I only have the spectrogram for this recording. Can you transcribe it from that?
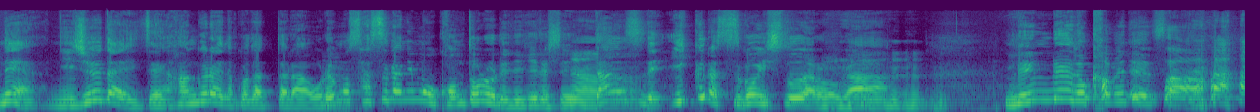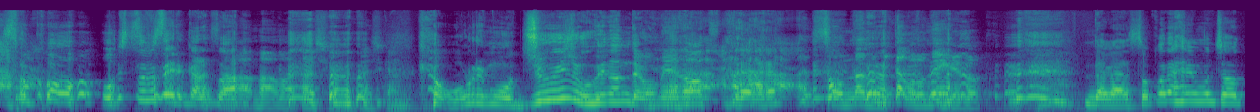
ね20代前半ぐらいの子だったら俺もさすがにもうコントロールできるし、ダンスでいくらすごい人だろうが 年齢の壁でさ そこを押しつぶせるからまあさまあまあ確かに確かに「い や俺もう10以上上なんだよおめえの」っつって。そんなの見たことねえけど。だからそこら辺もちょ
